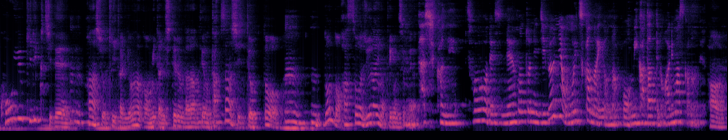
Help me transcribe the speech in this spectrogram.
こういう切り口でうん話を聞いたり世の中を見たりしてるんだなっていうのをたくさん知っておくと、うんうんどんどん発想が柔軟になっていくんですよね。確かに、そうですね。本当に自分には思いつかないような、こう、見方っていうのがありますからね。は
